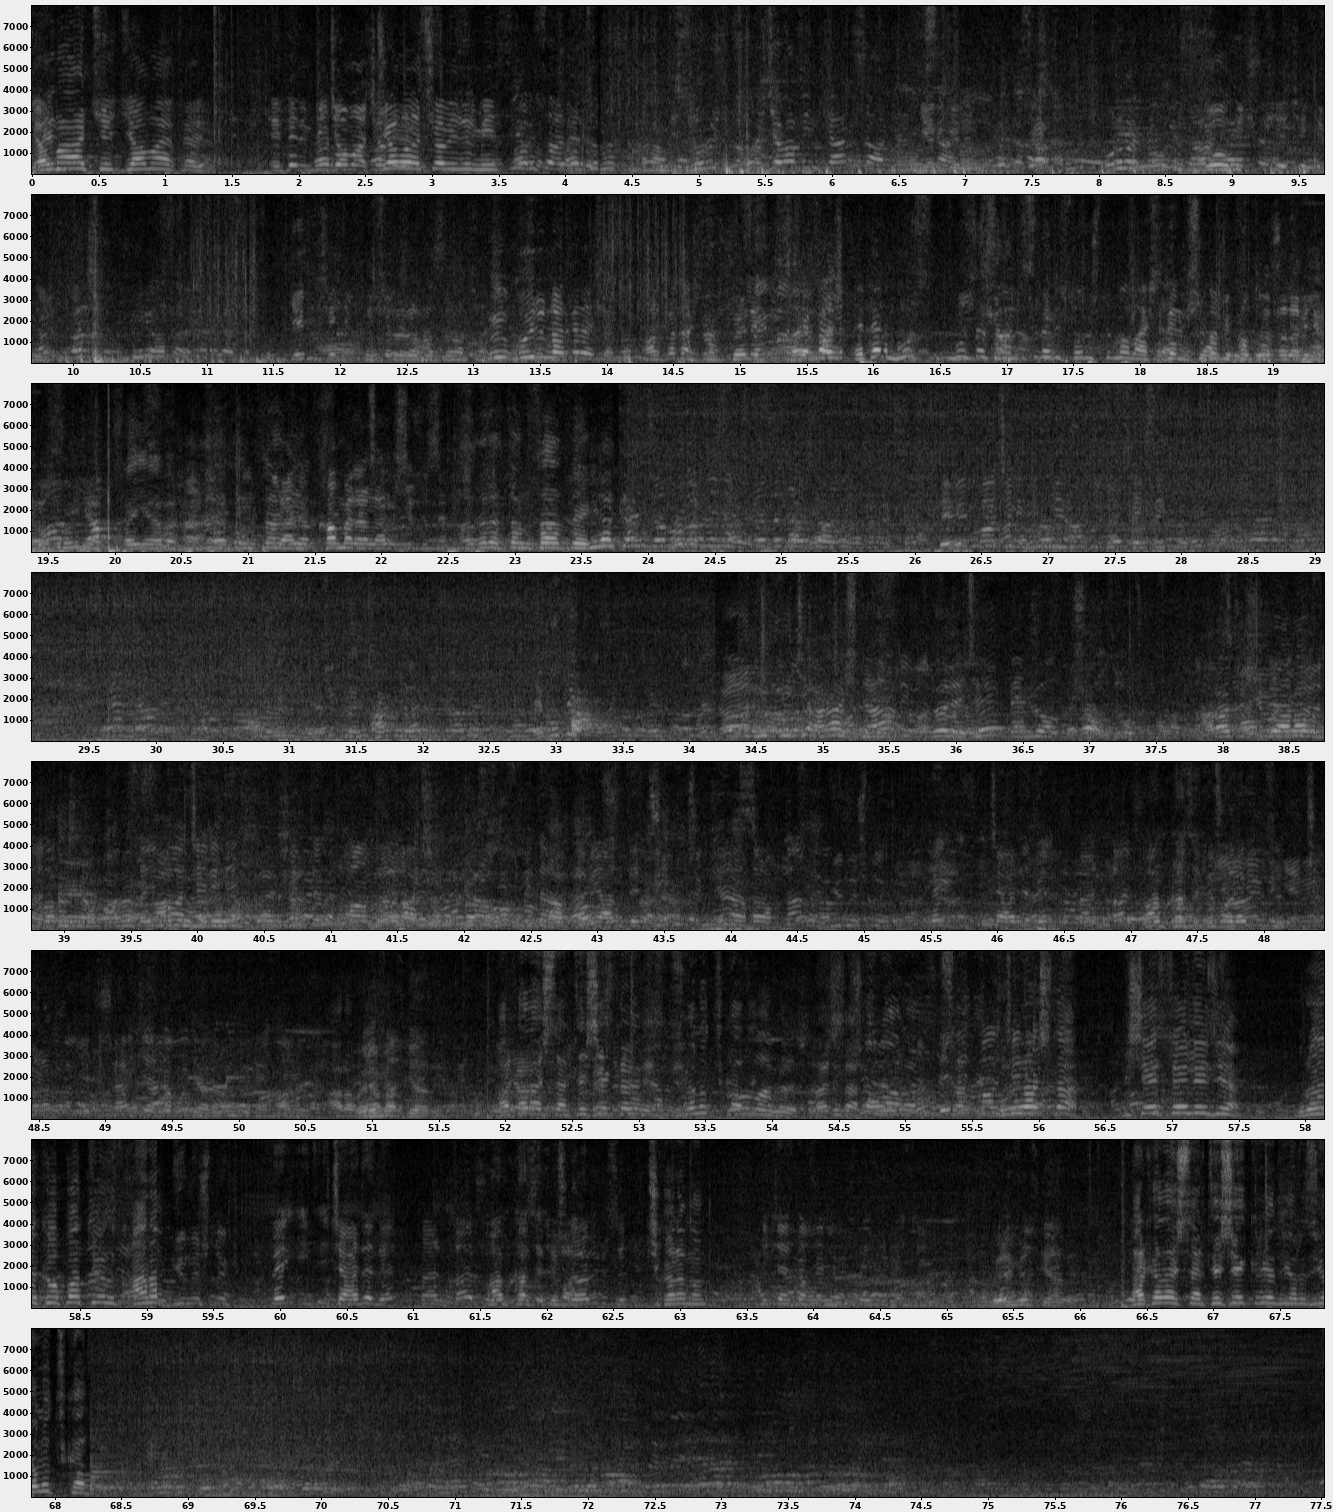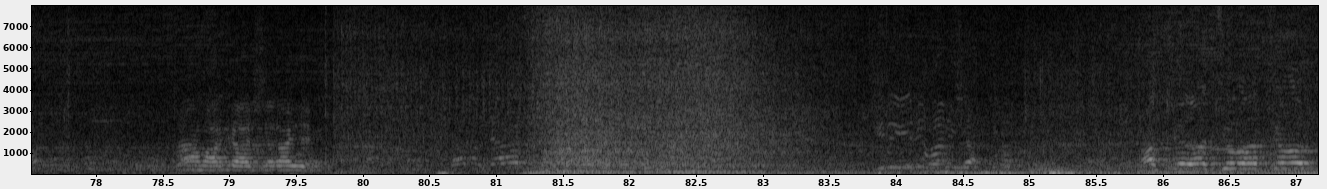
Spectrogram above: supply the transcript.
Camı aç, camı efendim. Efendim bir cam açabilir misiniz? açabilir miyiz? Soru, soru cevap imkanı sağlıyoruz. Yok hiçbir şey çekemiyor. Geri çekip köşelere hasılat. Bu- Buyurun arkadaşlar. Arkadaşlar şöyle Efendim Burs, Bursa Savcısı bir soruşturma başlattı. Efendim şurada bir fotoğraf alabilir miyiz? Yani kameralar Arkadaşlar müsaade edin. Devlet Bahçeli'nin 1982 Likteki araç da böylece belli olmuş oldu. Sayın Bahçeli'nin birlikte kullandığı araç bir tarafta beyaz tetkik, diğer tarafta gümüşlük ve içeride de Abi kaseti çıkarabilir misin? Arkadaşlar teşekkür ediyoruz. Yolu tıkadık. Arkadaşlar bir şey söyleyeceğim. Burayı kapatıyoruz. Ara gümüşlük ve iç- içeride de Ferdi Abi kaseti çıkarabilir misin? çıkaramam. Bir kez daha onu Arkadaşlar teşekkür ediyoruz. Yolu tıkadık. Tamam arkadaşlar haydi. Atıyor, atıyor, atıyor.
